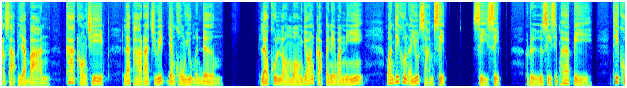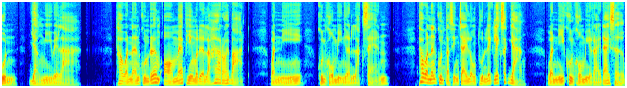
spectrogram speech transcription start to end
รักษาพยาบาล ค่าครองชีพ และภาระชีวิตยังคงอยู่เหมือนเดิม แล้วคุณลองมองย้อนกลับไปในวันนี้ วันที่คุณอายุ 30 40 หรือ 45 ปี ที่คุณยังมีเวลา ถ้าวันนั้นคุณเริ่มออมแม้เพียงมาเดือนละ 500 บาท วันนี้คุณคงมีเงินหลักแสน ถ้าวันนั้นคุณตัดสินใจลงทุนเล็ก ๆ สักอย่าง วันนี้คุณคงมีรายได้เสริม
